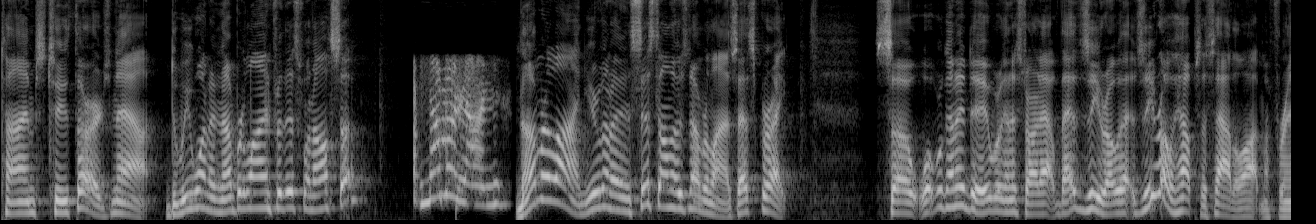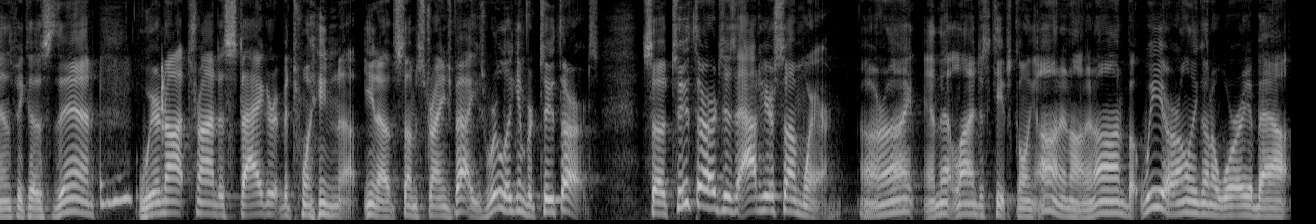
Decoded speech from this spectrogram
times two thirds. Now, do we want a number line for this one also? Number line. Number line. You're going to insist on those number lines. That's great. So what we're going to do, we're going to start out with that zero. That zero helps us out a lot, my friends, because then Mm-hmm. we're not trying to stagger it between, uh, you know, some strange values. We're looking for two thirds. So two thirds is out here somewhere, all right? And that line just keeps going on and on and on, but we are only going to worry about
